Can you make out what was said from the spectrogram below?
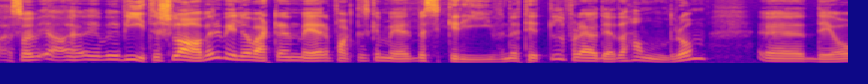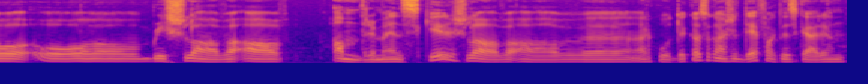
altså, 'Hvite slaver' ville jo vært en mer, faktisk en mer beskrivende tittel, for det er jo det det handler om. Det å, å, bli slave av andre mennesker, slave av narkotika. Så kanskje det faktisk er en,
